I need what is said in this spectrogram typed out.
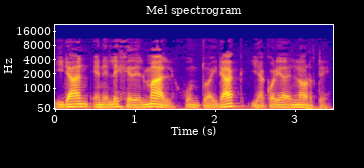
Irán en el eje del mal, junto a Irak y a Corea del Norte.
